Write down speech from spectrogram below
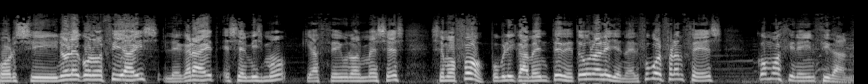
Por si no le conocíais, Le Graet es el mismo que hace unos meses se mofó públicamente de toda una leyenda del fútbol francés como Zinedine Zidane.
